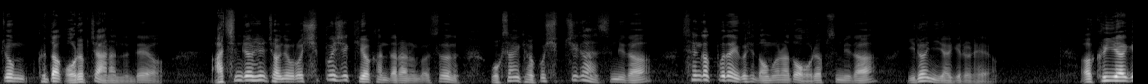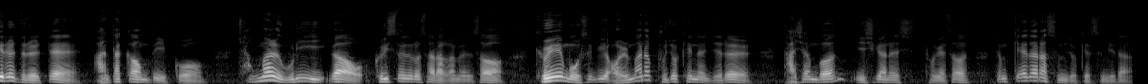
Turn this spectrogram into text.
좀 그닥 어렵지 않았는데요. 아침, 점심, 저녁으로 10분씩 기억한다라는 것은 목상이 결코 쉽지가 않습니다. 생각보다 이것이 너무나도 어렵습니다. 이런 이야기를 해요. 어, 그 이야기를 들을 때 안타까움도 있고 정말 우리가 그리스도인으로 살아가면서 교회의 모습이 얼마나 부족했는지를 다시 한번 이 시간을 통해서 좀 깨달았으면 좋겠습니다.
